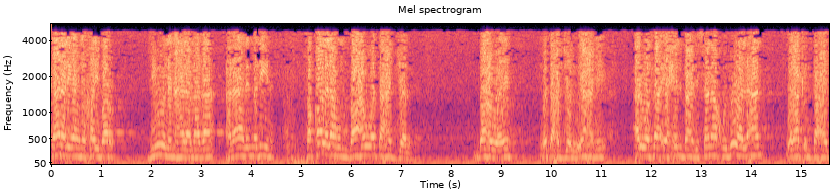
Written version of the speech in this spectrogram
كان لأهل خيبر ديونا على ماذا؟ على أهل المدينة. فقال لهم ضعوا وتعجلوا. ضعوا إيه؟ وتعجلوا. يعني الوفاء يحل بعد سنة خذوها الآن ولكن تعد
